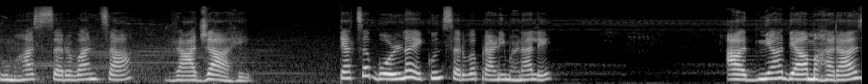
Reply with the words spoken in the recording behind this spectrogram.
तुम्हा सर्वांचा राजा आहे. त्याचं बोलणं ऐकून सर्व प्राणी म्हणाले आज्ञा द्या महाराज.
